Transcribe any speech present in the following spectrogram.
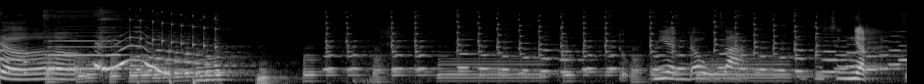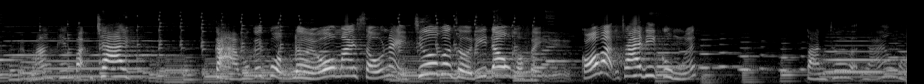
nha. Tự nhiên đâu ra sinh nhật phải mang thêm bạn trai. Cả một cái cuộc đời ô mai xấu này chưa bao giờ đi đâu mà phải có bạn trai đi cùng đấy Toàn chơi bạn gái không à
